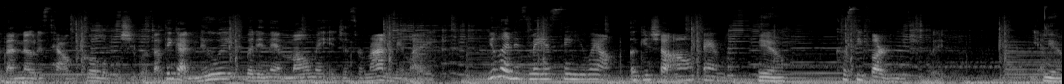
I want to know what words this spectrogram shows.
because I noticed how gullible she was. I think I knew it, but in that moment, it just reminded me like, you let this man send you out against your own family Yeah. because he flirted with you. But Yeah.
